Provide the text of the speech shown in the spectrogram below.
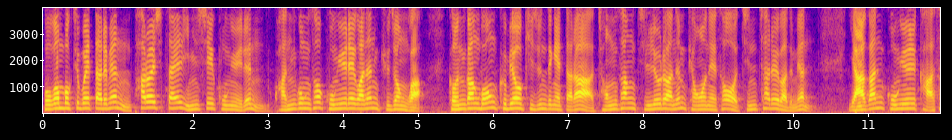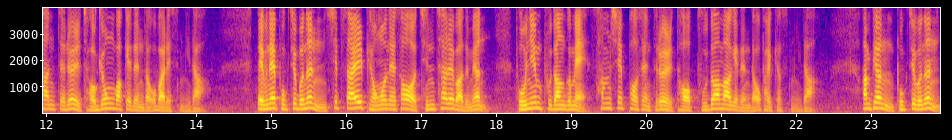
보건복지부에 따르면 8월 14일 임시 공휴일은 관공서 공휴일에 관한 규정과 건강보험 급여 기준 등에 따라 정상 진료를 하는 병원에서 진찰을 받으면 야간 공휴일 가산제를 적용받게 된다고 말했습니다. 때문에 복지부는 14일 병원에서 진찰을 받으면 본인 부담금의 30%를 더 부담하게 된다고 밝혔습니다. 한편 복지부는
